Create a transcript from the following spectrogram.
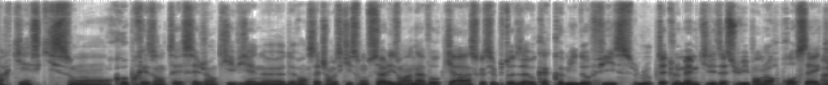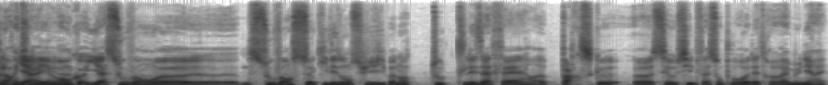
Par qui est-ce qu'ils sont représentés, ces gens qui viennent euh, devant cette chambre? Est-ce qu'ils sont seuls? Ils ont un avocat? Est-ce que c'est plutôt des avocats commis d'office? Peut-être le même qui les a suivis pendant leur procès Alors il y, a, continue encore- il y a souvent, euh, souvent ceux qui les ont suivis pendant toutes les affaires euh, parce que euh, c'est aussi une façon pour eux d'être rémunérés.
